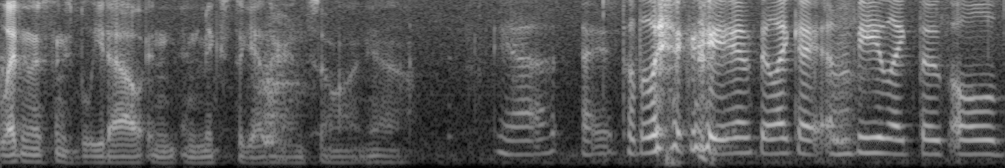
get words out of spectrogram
letting those things bleed out and, and mix together and so on yeah Yeah, I totally agree. I feel like I envy like those old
